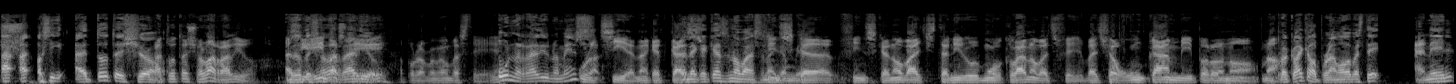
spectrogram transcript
A, a, o sigui, a tot això, A tot això, la ràdio. A tot això, la Basté, ràdio. El programa del Basté. Eh? una ràdio només? Una, sí, en aquest cas... En aquest cas no vas anar fins canviant. que, fins que no vaig tenir-ho molt clar, no vaig fer. Vaig fer algun canvi, però no. no. Però clar que el programa del Basté, en ell,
